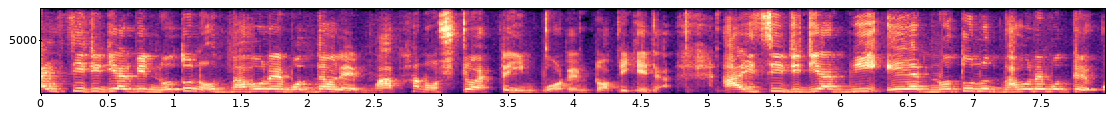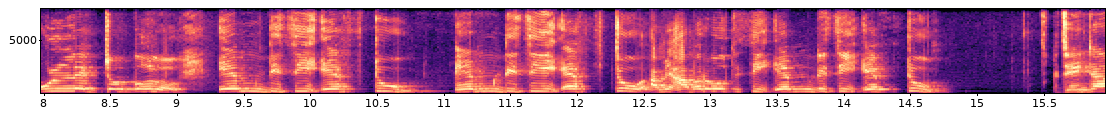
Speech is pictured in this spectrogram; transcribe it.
আইসিডিডিআরবির নতুন উদ্ভাবনের মধ্যে হলে মাথা নষ্ট একটা ইম্পর্টেন্ট টপিক এটা। আইসিডিডিআরবি এর নতুন উদ্ভাবনের মধ্যে উল্লেখযোগ্য হলো MDC F two. MDC F two. আমি আবারও বলতেছি এমডিসি এফ টু। যেটা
